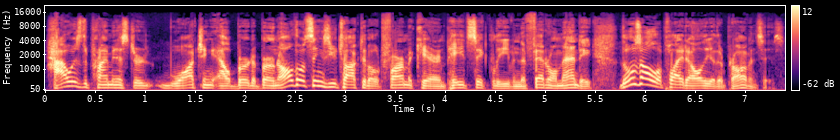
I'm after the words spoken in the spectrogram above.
how is the Prime Minister watching Alberta burn? All those things you talked about, pharmacare and paid sick leave and the federal mandate, those all apply to all the other provinces.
